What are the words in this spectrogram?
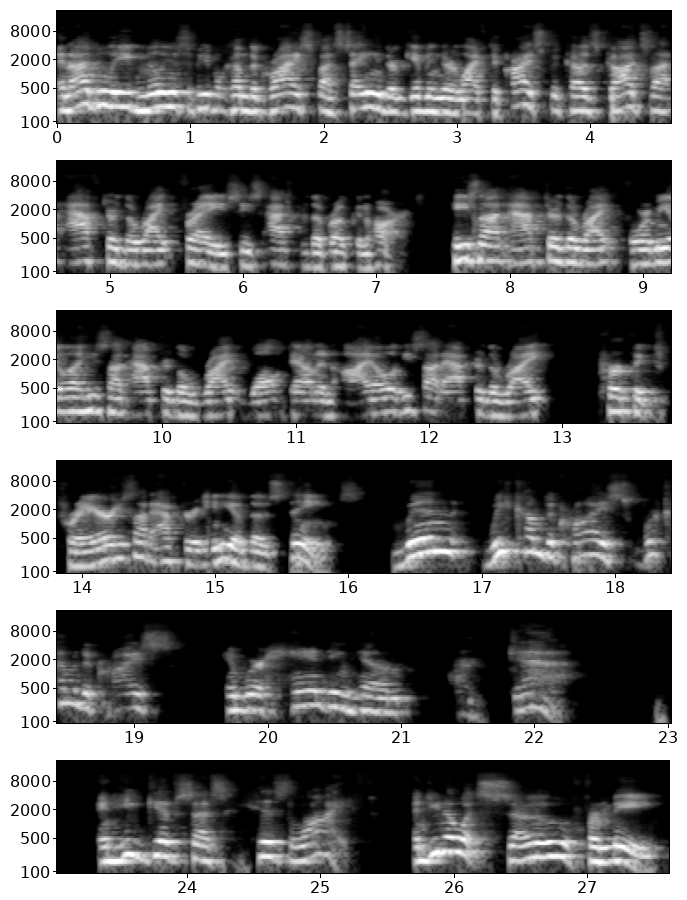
And I believe millions of people come to Christ by saying they're giving their life to Christ because God's not after the right phrase, He's after the broken heart. He's not after the right formula. He's not after the right walk down an aisle. He's not after the right perfect prayer. He's not after any of those things. When we come to Christ, we're coming to Christ and we're handing Him our death. And He gives us His life. And do you know what's so, for me,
